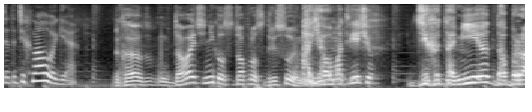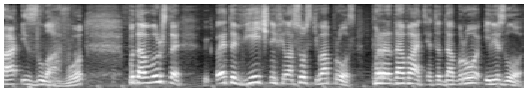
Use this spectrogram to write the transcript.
это технология? Так, а, давайте, Николас, этот вопрос адресуем. А я вам отвечу. Дихотомия добра и зла. Вот. Потому что это вечный философский вопрос. Продавать это добро или зло.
